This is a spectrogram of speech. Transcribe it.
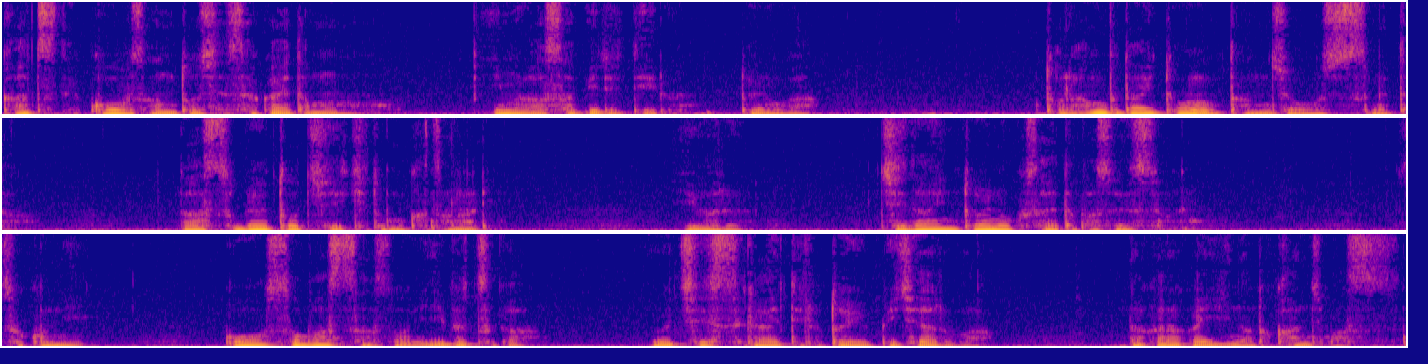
かつて鉱山として栄えたものも今は寂れているというのがトランプ大統領の誕生を推し進めたラストベルト地域とも重なりいわゆる時代に取り残された場所ですよね。そこにゴーストバスターズの遺物が打ち捨てられているというビジュアルはなかなかいいなと感じます。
